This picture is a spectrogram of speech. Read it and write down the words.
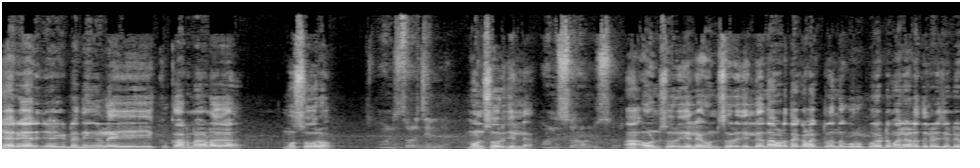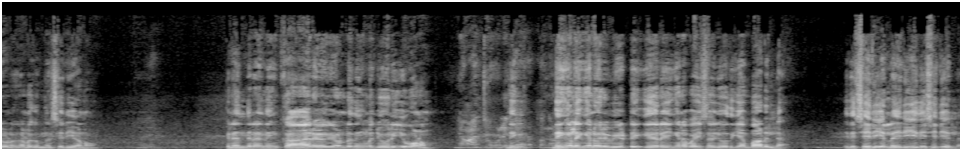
ഞാനൊരു കാര്യം ചോദിക്കട്ടെ? നിങ്ങൾ ഈ കർണാടക മുസൂറോ? മൺസൂർ ജില്ല. മുൺസൂർ ആ ഉൺസൂർ ജില്ല. ഉൺസൂർ ജില്ല അവിടുത്തെ കളക്ടർ എന്ന കുറിപ്പുമായിട്ട് മലയാളത്തിൽ അടിച്ചുകൊണ്ട് ഇവിടെ കിടക്കുന്നത് ശരിയാണോ. പിന്നെ എന്തിനാ നിങ്ങൾക്ക് ആരോഗ്യമുണ്ട്. നിങ്ങൾ ജോലിക്ക് പോകണം നിങ്ങളിങ്ങനെ ഒരു വീട്ടിൽ കയറി ഇങ്ങനെ പൈസ ചോദിക്കാൻ പാടില്ല. ഇത് ശരിയല്ല. ഈ രീതി ശരിയല്ല.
